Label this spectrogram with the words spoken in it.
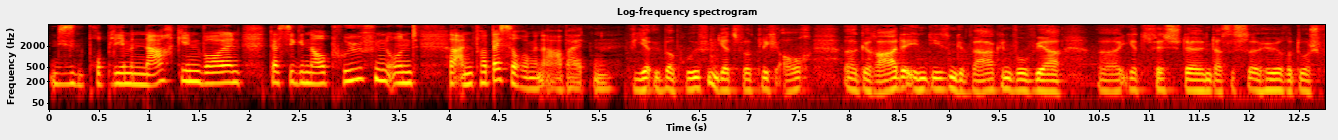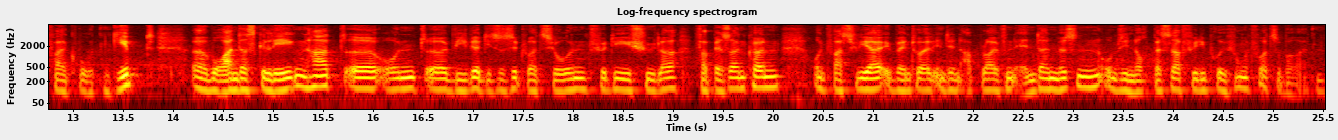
diesen Problemen nachgehen wollen, dass sie genau prüfen und äh, an Verbesserungen arbeiten. Wir überprüfen jetzt wirklich auch äh, gerade in diesen Gewerken, wo wir äh, jetzt feststellen, dass es äh, höhere Durchfallquoten gibt, äh, woran das gelegen hat und wie wir diese Situation für die Schüler verbessern können und was wir eventuell in den Abläufen ändern müssen, um sie noch besser für die Prüfungen vorzubereiten.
